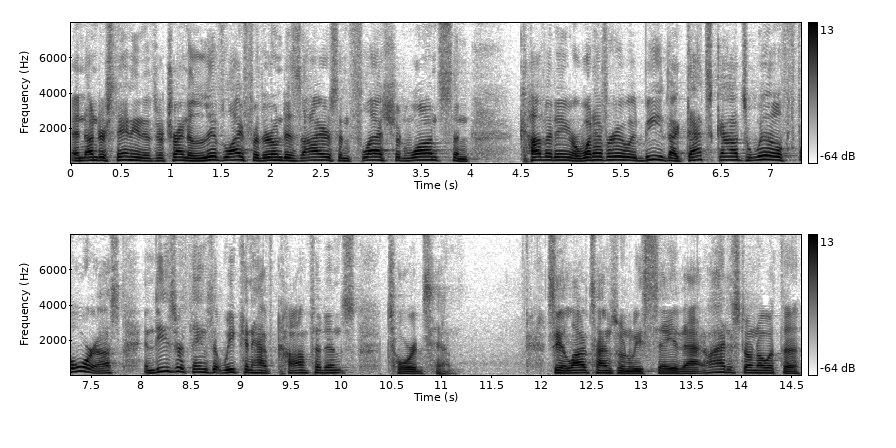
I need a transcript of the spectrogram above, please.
and understanding that they're trying to live life for their own desires and flesh and wants and coveting or whatever it would be. Like that's God's will for us. And these are things that we can have confidence towards Him. See, a lot of times when we say that, oh, I just don't know what the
